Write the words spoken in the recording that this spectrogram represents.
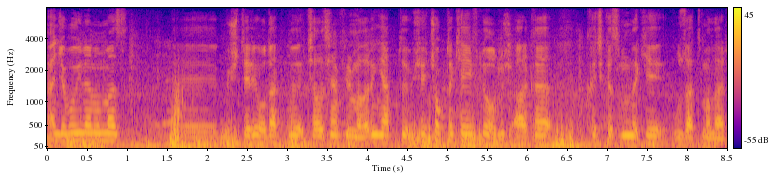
Bence bu inanılmaz e, müşteri odaklı çalışan firmaların yaptığı bir şey. Çok da keyifli olmuş. Arka kıç kısmındaki uzatmalar,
